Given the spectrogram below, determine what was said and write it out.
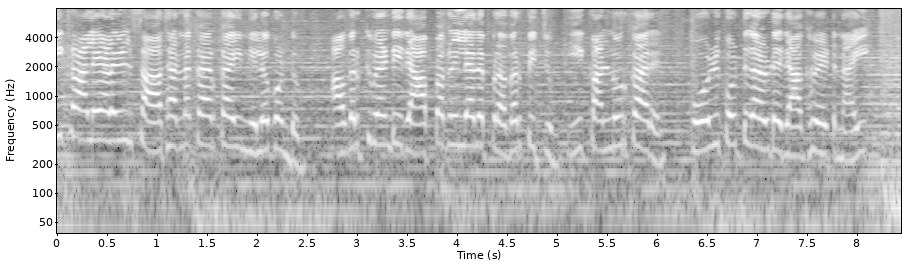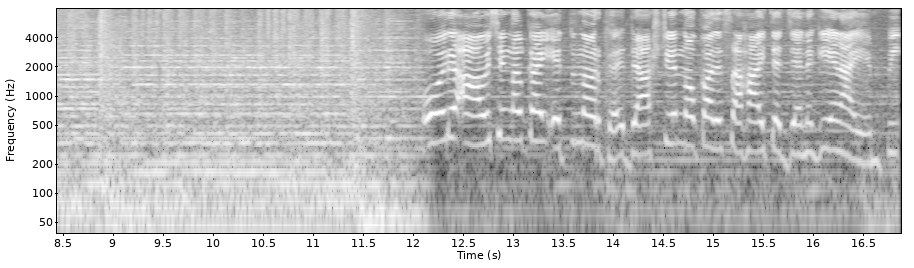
ഈ കാലയളവിൽ സാധാരണക്കാർക്കായി നിലകൊണ്ടും അവർക്ക് വേണ്ടി രാപ്പകലില്ലാതെ പ്രവർത്തിച്ചും ഈ കണ്ണൂർക്കാരൻ കോഴിക്കോട്ടുകാരുടെ രാഘവേട്ടനായി. ആവശ്യങ്ങൾക്കായി എത്തുന്നവർക്ക് രാഷ്ട്രീയം നോക്കാതെ സഹായിച്ച ജനകീയനായ എം പി.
